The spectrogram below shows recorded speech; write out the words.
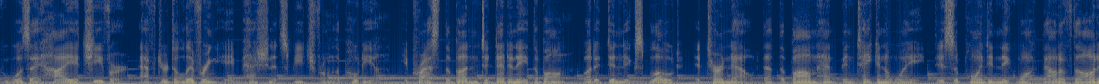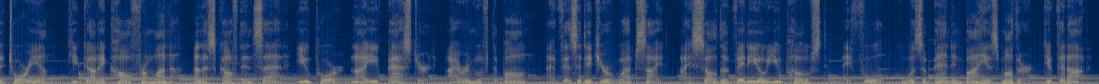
who was a high achiever, after delivering a passionate speech from the podium, he pressed the button to detonate the bomb, but it didn't explode. It turned out that the bomb had been taken away. Disappointed, Nick walked out of the auditorium. He got a call from Anna. Anna scoffed and said, You poor, naive bastard. I removed the bomb. I visited your website. I saw the video you post. A fool who was abandoned by his mother. Give it up.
